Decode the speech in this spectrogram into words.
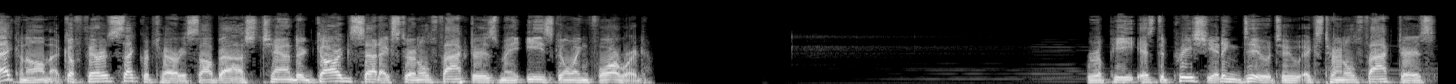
Economic Affairs Secretary Subhash Chandra Garg said external factors may ease going forward. Rupee is depreciating due to external factors,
